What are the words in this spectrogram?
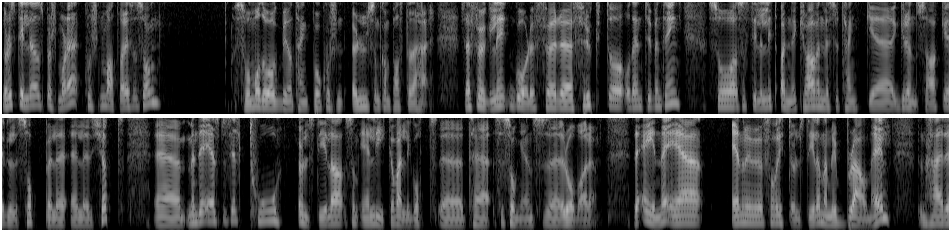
når du stiller spørsmålet hvordan matvare i sesong, så må du òg begynne å tenke på hvilken øl som kan passe til det her. Selvfølgelig går du for uh, frukt og, og, den typen ting, så, så stiller det litt andre krav enn hvis du tenker uh, grønnsaker eller sopp eller, eller kjøtt. Eh, men det er spesielt to ølstiler som er like veldig godt til sesongens råvare. Det ene er en av mine favorittølstiler, nemlig brown ale den her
